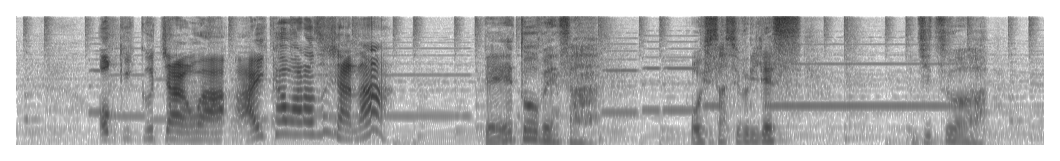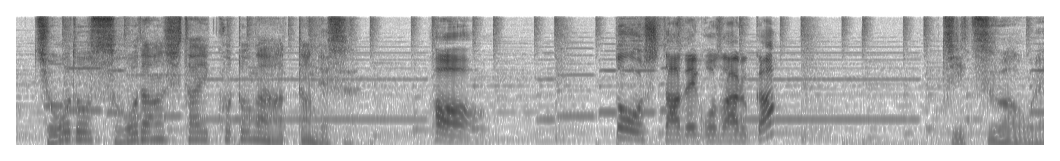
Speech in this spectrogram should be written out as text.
おきくちゃんは相変わらずじゃな。ベートーベンさんお久しぶりです。実はちょうど相談したいことがあったんです。ほうどうしたでござるか？実は俺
